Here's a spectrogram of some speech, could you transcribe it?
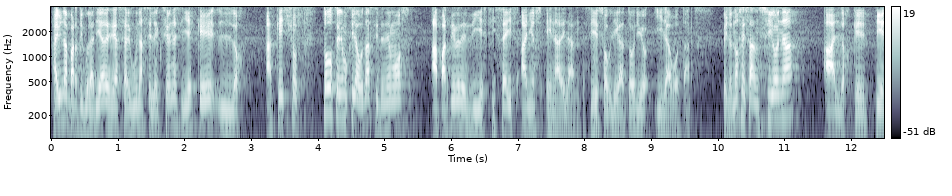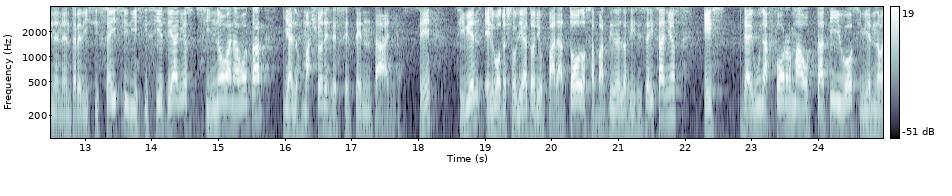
Hay una particularidad desde hace algunas elecciones y es que los aquellos, todos tenemos que ir a votar si tenemos a partir de 16 años en adelante. ¿sí? Es obligatorio ir a votar. Pero no se sanciona a los que tienen entre 16 y 17 años si no van a votar y a los mayores de 70 años. ¿sí? Si bien el voto es obligatorio para todos a partir de los 16 años, es de alguna forma optativo, si bien no,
